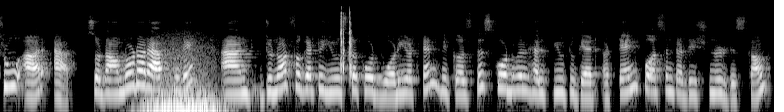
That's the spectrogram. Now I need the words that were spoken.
through our app. So download our app today and do not forget to use the code warrior10 because this code will help you to get a 10% additional discount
